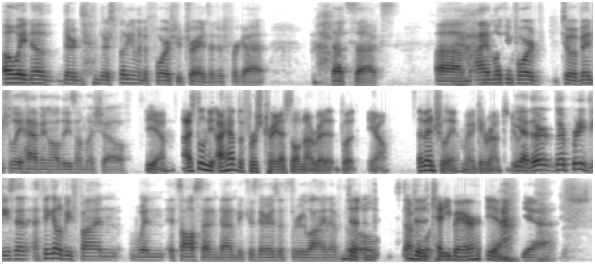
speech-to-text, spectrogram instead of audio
Oh wait, no, they're they're splitting them into four issue trades. I just forgot. That sucks. Um, I'm looking forward to eventually having all these on my shelf. yeah, I still need. I have the first trade. I still have not read it, but you know, eventually I'm gonna get around to doing yeah, it. they're they're pretty decent. I think it'll be fun when it's all said and done because there is a through line of the, The- little stuff. The teddy bear. Yeah. yeah,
